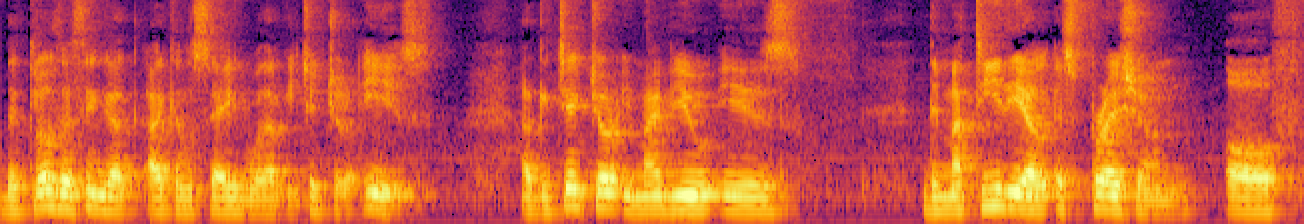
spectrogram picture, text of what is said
the closest thing I can say what architecture is, architecture, in my view, is the material expression of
